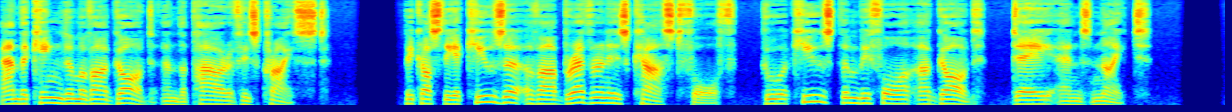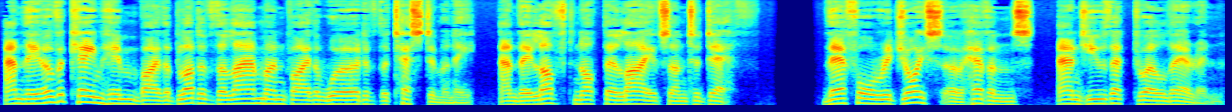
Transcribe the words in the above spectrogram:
and the kingdom of our God and the power of his Christ. Because the accuser of our brethren is cast forth, who accused them before our God, day and night. And they overcame him by the blood of the Lamb and by the word of the testimony, and they loved not their lives unto death. Therefore rejoice, O heavens, and you that dwell therein.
